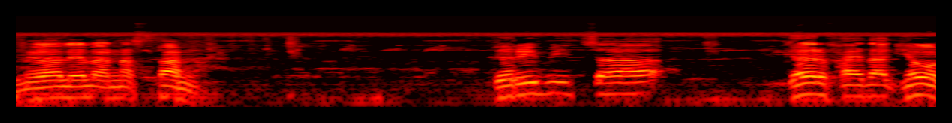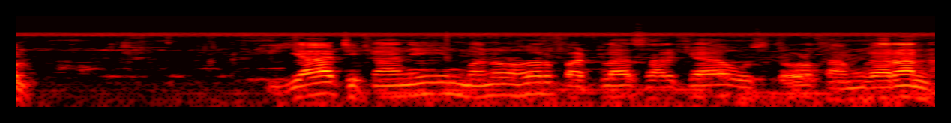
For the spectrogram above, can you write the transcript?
मिळालेला नसताना गरिबीचा गैरफायदा घेऊन या ठिकाणी मनोहर पाटलासारख्या ऊसतोड कामगारांना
